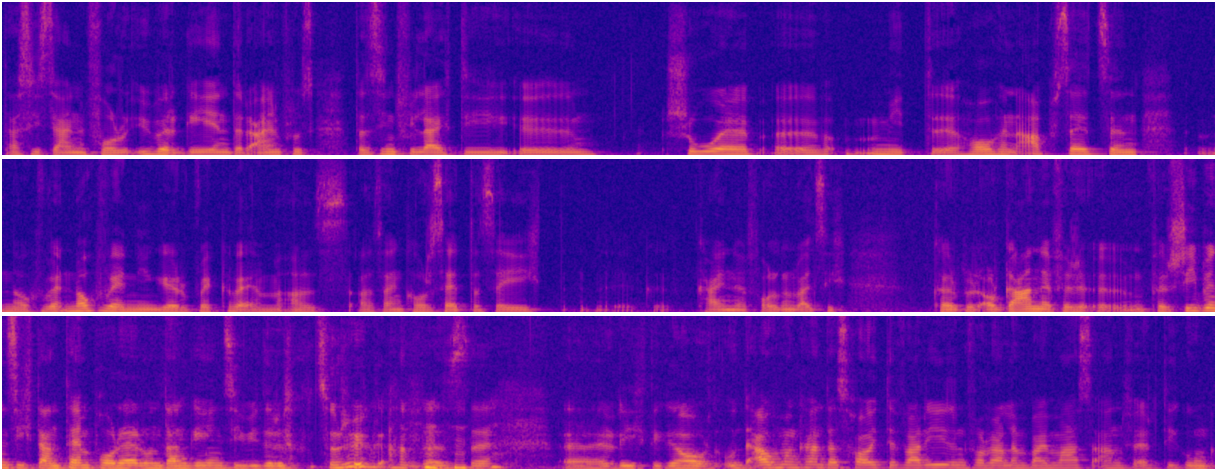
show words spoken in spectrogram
Das ist ein vorübergehender Einfluss. Das sind vielleicht die äh, Schuhe äh, mit äh, hohen Absätzen noch, noch weniger bequem als, als ein Korsett. Da sehe ich äh, keine Folgen, weil sich Körperorgane ver, äh, verschieben sich dann temporär und dann gehen sie wieder zurück an das äh, äh, richtige Ort. Und auch man kann das heute variieren, vor allem bei Massanfertigung,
